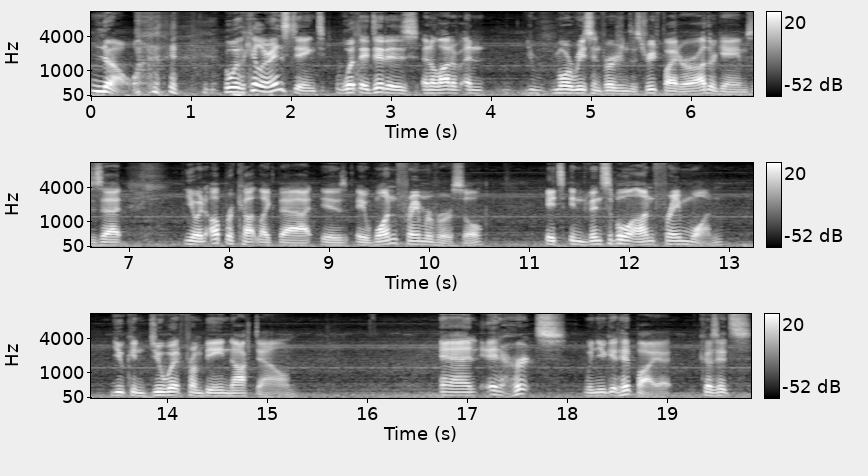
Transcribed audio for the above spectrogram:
No. but with Killer Instinct, what they did is, and a lot of, and more recent versions of Street Fighter or other games, is that, you know, an uppercut like that is a one frame reversal. It's invincible on frame one. You can do it from being knocked down. And it hurts when you get hit by it because it's,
